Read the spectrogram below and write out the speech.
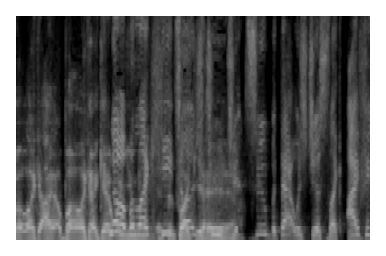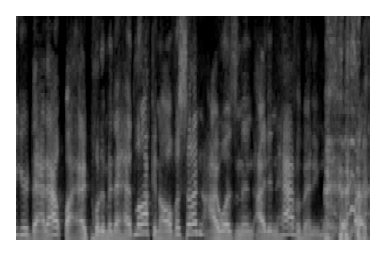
But like I but like I get no but like he does like, yeah, yeah, yeah. jujitsu but that was just like i figured that out by i put him in a headlock and all of a sudden i wasn't in i didn't have him anymore like,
